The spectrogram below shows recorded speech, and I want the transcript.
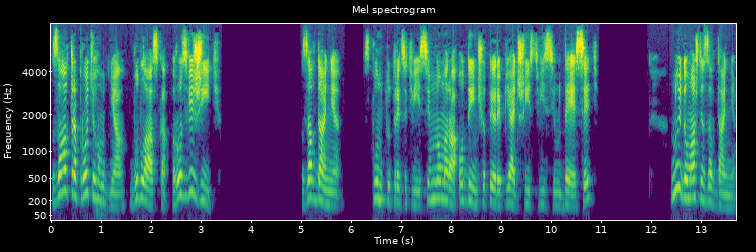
Завтра протягом дня, будь ласка, розв'яжіть завдання з пункту 38, номера 1, 4, 5, 6, 8, 10. Ну і домашнє завдання.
